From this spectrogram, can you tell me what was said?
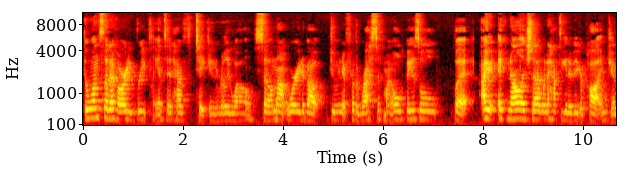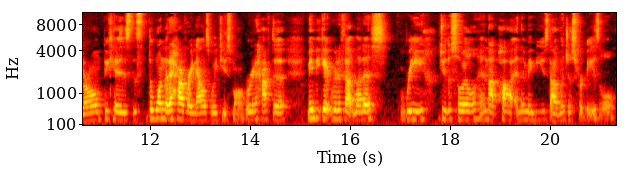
The ones that I've already replanted have taken really well, so I'm not worried about doing it for the rest of my old basil. But I acknowledge that I'm going to have to get a bigger pot in general because this the one that I have right now is way too small. We're going to have to maybe get rid of that lettuce, redo the soil in that pot, and then maybe use that one just for basil.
